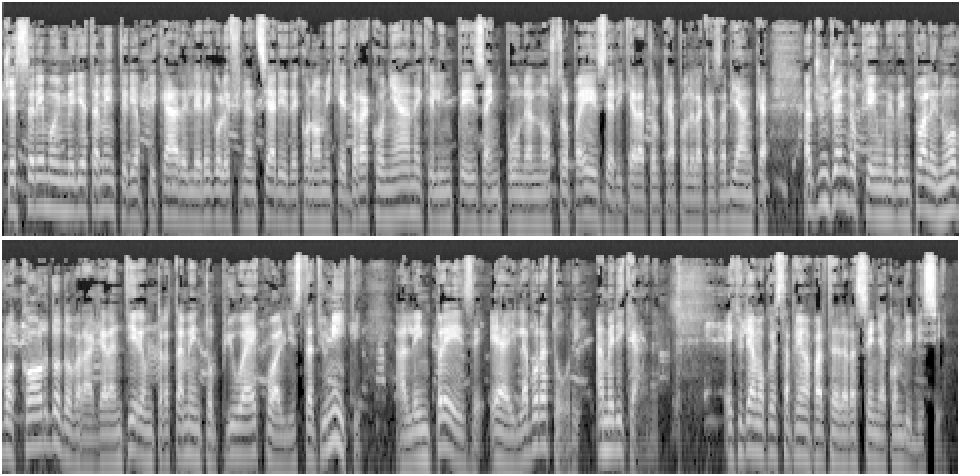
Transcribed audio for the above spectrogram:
Cesseremo immediatamente di applicare le regole finanziarie ed economiche draconiane che l'intesa impone al nostro paese, ha dichiarato il capo della Casa Bianca, aggiungendo che un eventuale nuovo accordo dovrà garantire un trattamento più equo agli Stati Uniti, alle imprese e ai lavoratori americani. E chiudiamo questa prima parte della rassegna con BBC.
